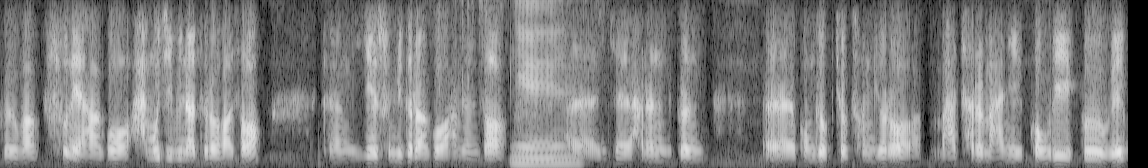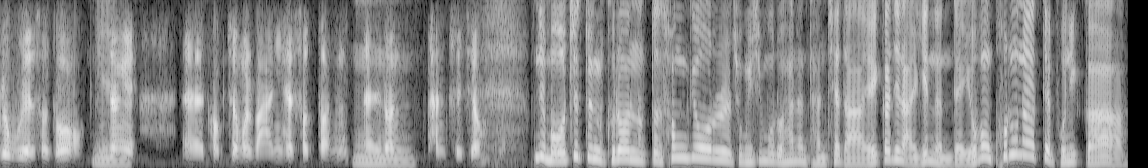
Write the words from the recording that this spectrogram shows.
그 막 순회하고 아무 집이나 들어가서 그냥 예수 믿으라고 하면서 예. 에, 이제 하는 그런 에, 공격적 선교로 마찰을 많이 있고 우리 그 외교부에서도 굉장히 예. 에, 걱정을 많이 했었던 음. 이런 단체죠. 근데 뭐 어쨌든 그런 어떤 선교를 중심으로 하는 단체다. 여기까지는 알겠는데 이번 코로나 때 보니까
